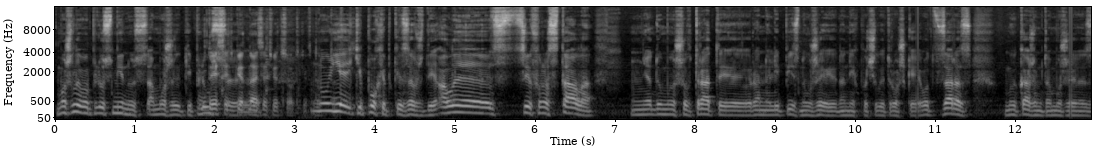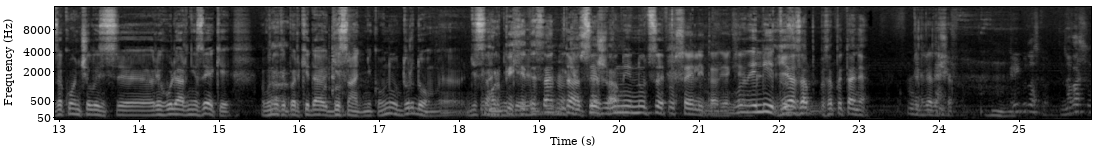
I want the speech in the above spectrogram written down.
Можливо, плюс-мінус, а може і плюс. е, 10-15%. Ну, є які похибки завжди, але цифра стала. Я думаю, що втрати рано чи пізно вже на них почали трошки. От зараз ми кажемо, там уже закончились е, регулярні зеки, вони Так. тепер кидають десантників. Ну, дурдом. е, Десантники. морпіхи, десантники, Да, все це ж там. вони, ну це Ну, це еліта, які еліти. Є зап- запитання. від глядачів. Скажіть, будь ласка, на вашу,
